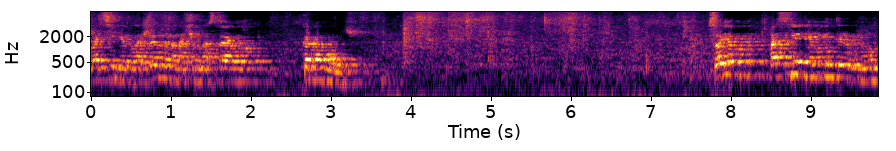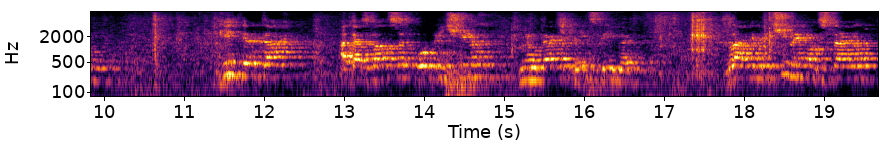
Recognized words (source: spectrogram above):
Василия Блаженного, на чем настаивал Каганович. В своем последнем интервью Гитлер так отозвался о причинах неудачи Блицкрига. Главной причиной он ставил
